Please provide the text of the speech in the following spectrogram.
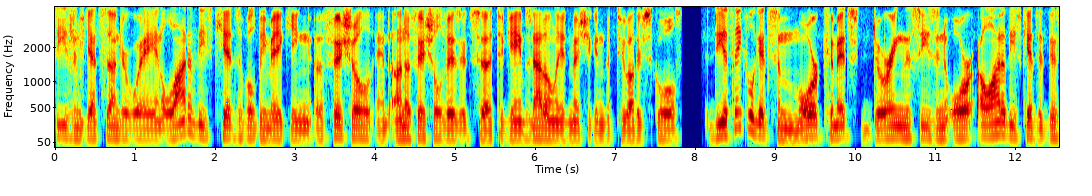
season gets underway, and a lot of these kids will be making official and unofficial visits uh, to games, not only at Michigan but to other schools. Do you think we'll get some more commits during the season, or a lot of these kids at this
